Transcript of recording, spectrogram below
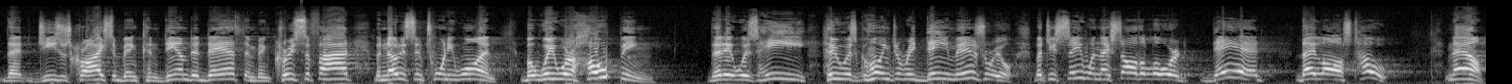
that Jesus Christ had been condemned to death and been crucified. But notice in 21, but we were hoping that it was He who was going to redeem Israel. But you see, when they saw the Lord dead, they lost hope. Now,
